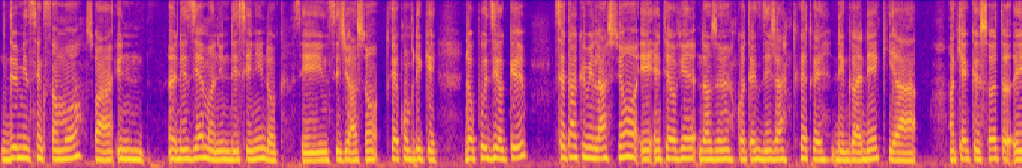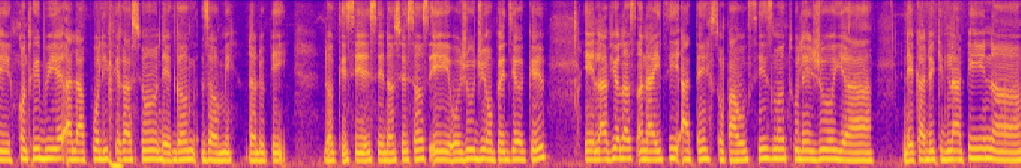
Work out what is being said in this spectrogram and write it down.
2500 morts, soit un deuxième en une décennie. Donc, c'est une situation très compliquée. Donc, pour dire que cette accumulation et intervient dans un contexte déjà très, très dégradé qui a en quelque sorte contribué à la prolifération des gangs armés dans le pays. Donc, c'est dans ce sens. Et aujourd'hui, on peut dire que et la violence en Haïti atteint son paroxysme. Tous les jours, il y a des cas de kidnapping, euh,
